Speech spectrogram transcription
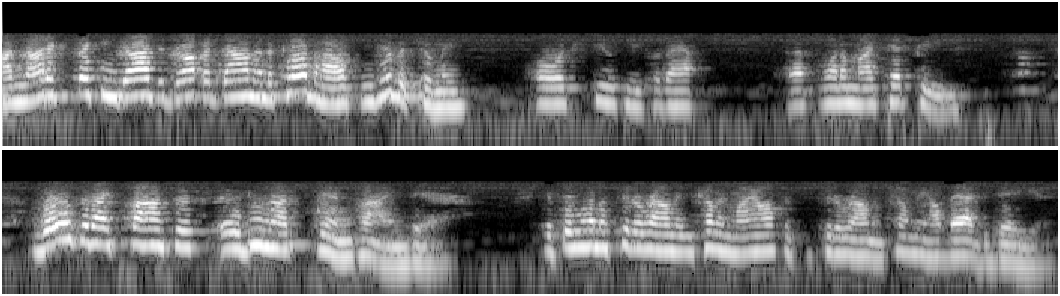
I'm not expecting God to drop it down in the clubhouse and give it to me. Oh, excuse me for that. That's one of my pet peeves. Those that I sponsor uh, do not spend time there. If they want to sit around and come in my office to sit around and tell me how bad the day is,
